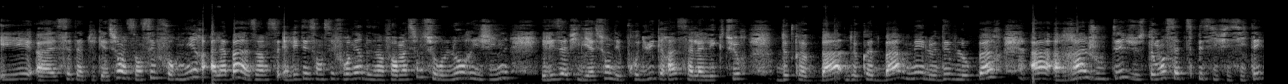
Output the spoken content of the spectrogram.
Et cette application est censée fournir à la base, hein, elle était censée fournir des informations sur l'origine et les affiliations des produits grâce à la lecture de code barre, mais le développeur a rajouté justement cette spécificité,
